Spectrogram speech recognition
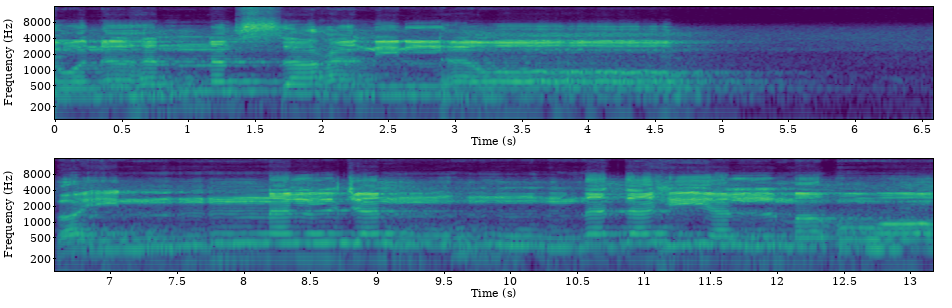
ونهى النفس عن الهوى فإن الجنة هي المأوى.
